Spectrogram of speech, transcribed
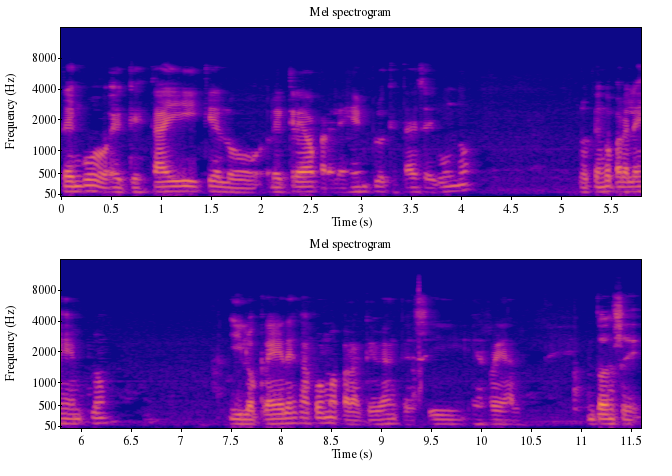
tengo el que está ahí que lo he creado para el ejemplo, el que está de segundo. Lo tengo para el ejemplo y lo creé de esta forma para que vean que sí es real. Entonces,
